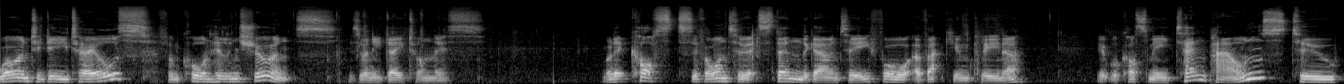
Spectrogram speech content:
Warranty details from Cornhill Insurance. Is there any date on this? Well it costs, if I want to extend the guarantee for a vacuum cleaner, it will cost me £10 to...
